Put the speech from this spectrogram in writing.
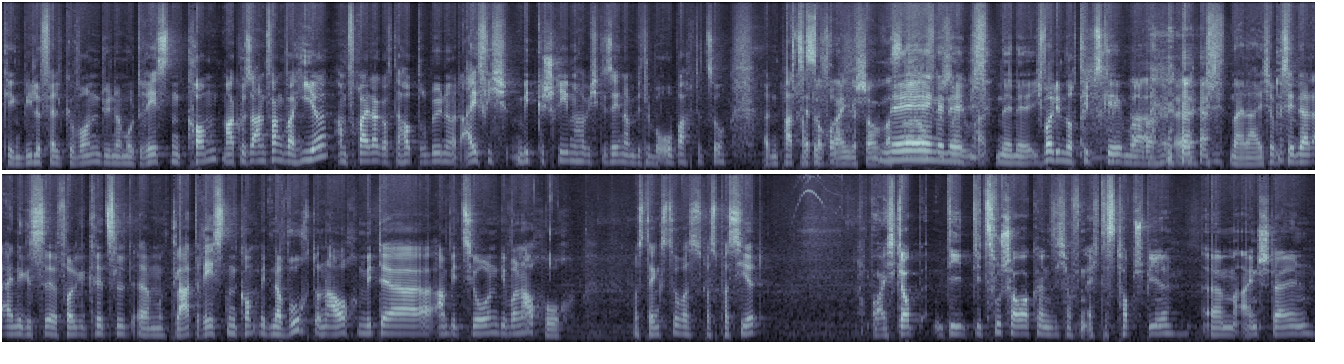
gegen Bielefeld gewonnen. Dynamo Dresden kommt. Markus Anfang war hier am Freitag auf der Haupttribüne, hat eifrig mitgeschrieben, habe ich gesehen, hat ein bisschen beobachtet so. Hat ein paar Hast du Zettel auch voll- reingeschaut, was nee, er nee, nee, nee, nee. Ich wollte ihm noch Tipps geben, aber äh, nein, nein, ich habe gesehen, der hat einiges äh, vollgekritzelt. Ähm, klar, Dresden kommt mit einer Wucht und auch mit der Ambition, die wollen auch hoch. Was denkst du, was, was passiert? Boah, ich glaube, die, die Zuschauer können sich auf ein echtes Topspiel ähm, einstellen.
